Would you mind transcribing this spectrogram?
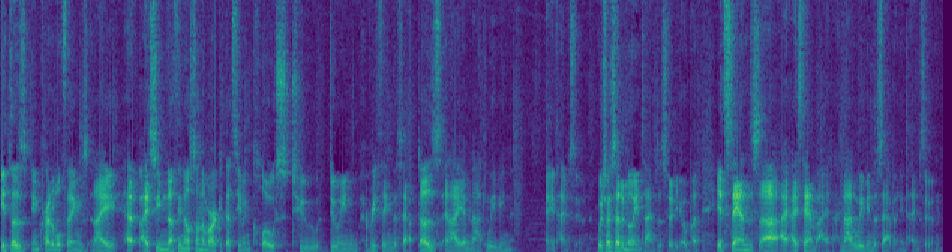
it does incredible things, and I have, I see nothing else on the market that's even close to doing everything this app does, and I am not leaving anytime soon. Which I said a million times this video, but it stands. Uh, I, I stand by it. I'm not leaving this app anytime soon.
